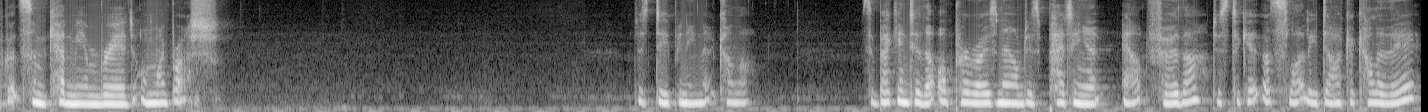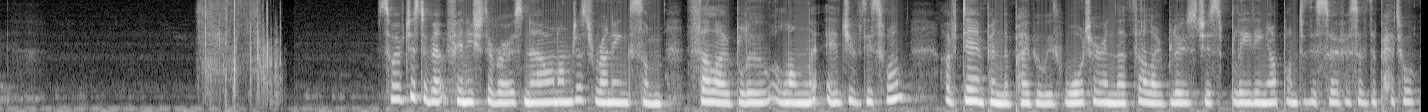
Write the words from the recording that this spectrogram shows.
I've got some cadmium red on my brush. Just deepening that colour. So back into the opera rose now, I'm just patting it out further just to get a slightly darker colour there. So I've just about finished the rose now and I'm just running some phthalo blue along the edge of this one. I've dampened the paper with water and the phthalo blue's just bleeding up onto the surface of the petal.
